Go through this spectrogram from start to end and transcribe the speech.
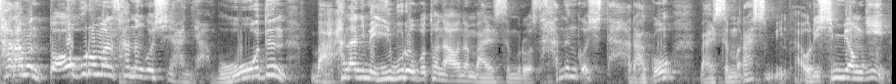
사람은 떡으로만 사는 것이 아니야. 모든 하나님의 입으로부터 나오는 말씀으로 사는 것이다. 라고 말씀을 하십니다. 우리 신명기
